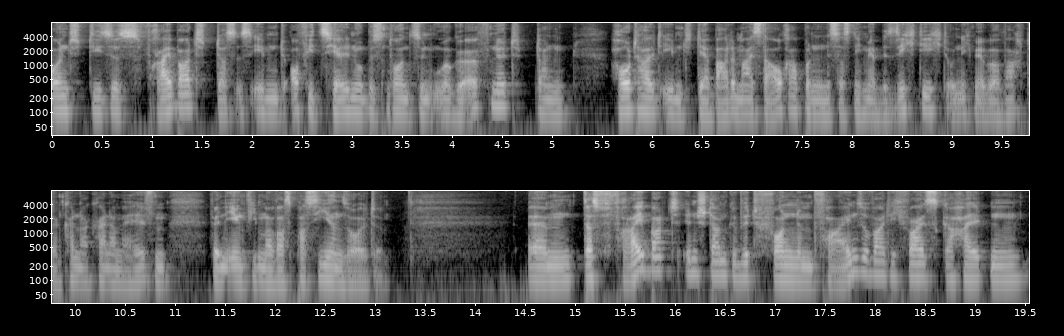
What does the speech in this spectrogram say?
Und dieses Freibad, das ist eben offiziell nur bis 19 Uhr geöffnet. Dann haut halt eben der Bademeister auch ab und dann ist das nicht mehr besichtigt und nicht mehr überwacht. Dann kann da keiner mehr helfen, wenn irgendwie mal was passieren sollte. Ähm, das Freibad in Stamke wird von einem Verein, soweit ich weiß, gehalten.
